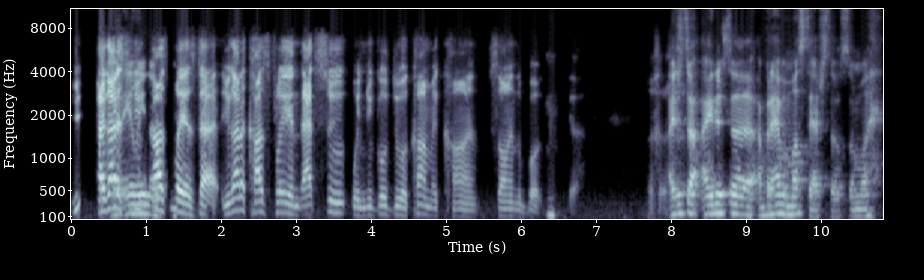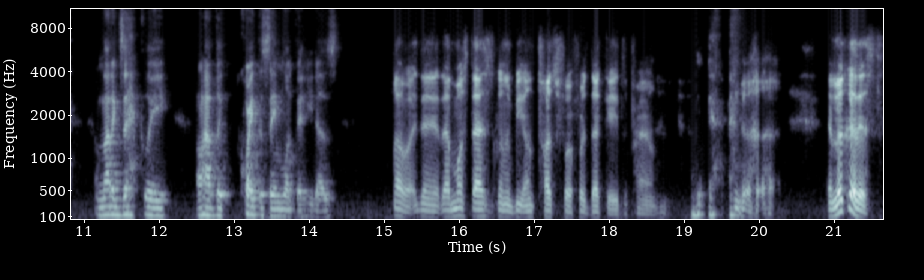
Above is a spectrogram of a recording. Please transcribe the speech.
you, I gotta that see cosplay as that. You gotta cosplay in that suit when you go do a comic con selling the book. Yeah. I just, uh, I just, uh, but I have a mustache though, so I'm, uh, I'm not exactly, I don't have the quite the same look that he does. oh, then that mustache is gonna be untouched for for decades apparently. and look at this.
